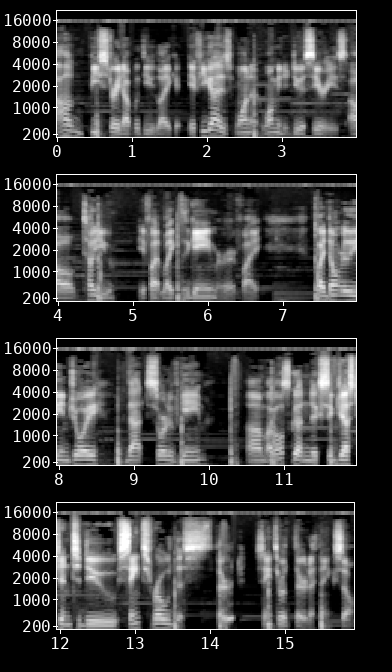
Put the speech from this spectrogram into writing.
I'll be straight up with you. Like, if you guys want want me to do a series, I'll tell you if I like the game or if I if I don't really enjoy that sort of game. Um, I've also gotten a suggestion to do Saints Row the third, Saints Row the third, I think. So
